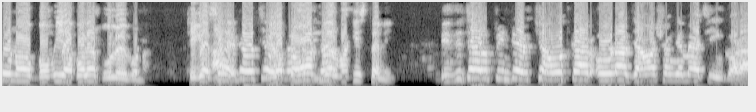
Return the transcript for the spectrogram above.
কোনো ইয়া বলেন ভুল হইব না ঠিক আছে? এটা হচ্ছে অরিজিনাল পাকিস্তানি। ডিজিটাল প্রিন্টের চমৎকার ওরা জামার সঙ্গে ম্যাচিং করা।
